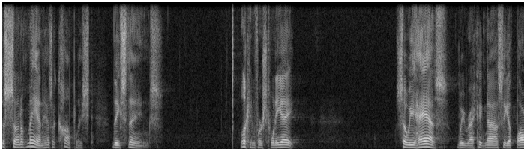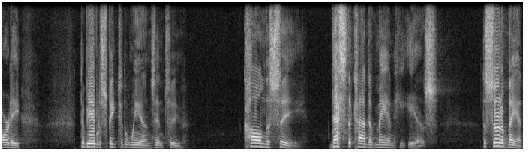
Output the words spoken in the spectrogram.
The Son of Man has accomplished these things. Look in verse 28. So he has, we recognize, the authority to be able to speak to the winds and to calm the sea. That's the kind of man he is. The Son of Man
